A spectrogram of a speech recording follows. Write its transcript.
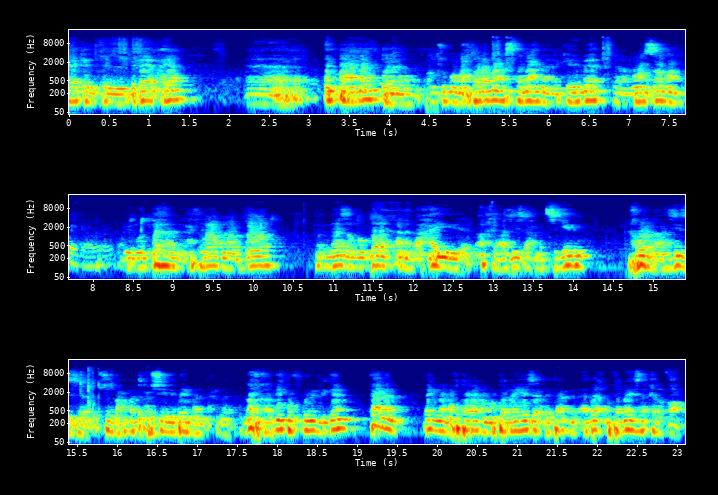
لكن في البداية الحقيقة آه أنت عملت منظومة محترمة استمعنا لكلمات منظمة بمنتهى الاحترام والقوة. فمن هذا المنطلق أنا بحيي الأخ العزيز أحمد سجيري اخويا العزيز الأستاذ محمد الحسيني دايما إحنا بنفخر بيكم في كل اللجان فعلا لجنة محترمة متميزة بتعمل أداء متميز القاعه.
